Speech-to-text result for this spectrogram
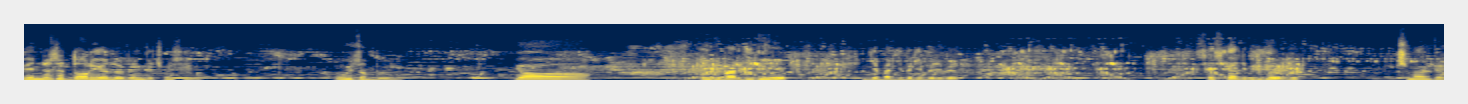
Ben neyse dar yerlerden geçmeyi seviyorum. O yüzden böyle. Ya. Geberdi. Hi. Geber geber geber geber. Ses geldi biri öldü. Kim öldü?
